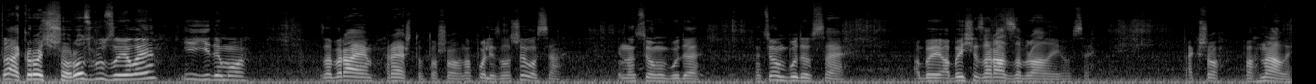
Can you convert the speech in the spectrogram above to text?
Так, коротше, що, розгрузили і їдемо, забираємо решту, то що на полі залишилося. І на цьому буде, на цьому буде все. Аби, аби ще зараз забрали його все. Так що, погнали.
